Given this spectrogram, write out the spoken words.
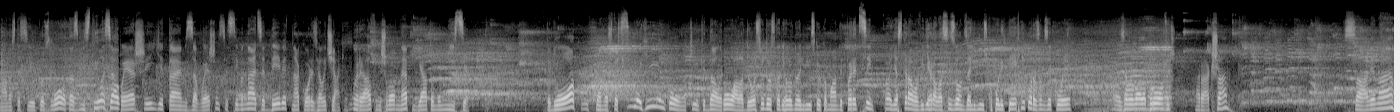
на Анастасію Козлову та змістилася. Перший тайм завершився 17-9 на користь галичанки. Ну, Реал фінішував на п'ятому місці. Кидок. Анастасія Гінко. Тільки дали. Бувала досвіду у складі головної львівської команди. Перед цим е, яскраво відіграла сезон за львівську політехніку, разом з якою е, завивала бронзу. Ракша. Савіна.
